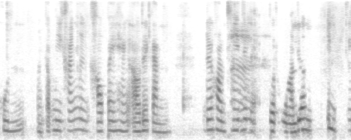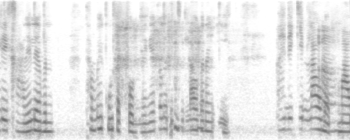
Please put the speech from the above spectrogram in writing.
คุ้นๆเหมือนกับมีครั้งหนึ่งเขาไปแฮงเอาท์ด้วยกัน ด้วยความที่อ่านี่นี่แหละปวดหัวเรื่องไอ้เลขานี่แหละมันทำให้กูสับสนอะไรเงี้ยก็เลยไปกินเหล้ากับนางเอกไอ้นี่กินเหล้าแบบเมา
